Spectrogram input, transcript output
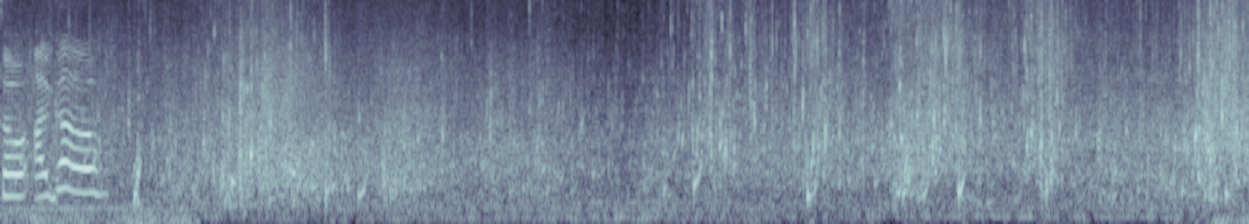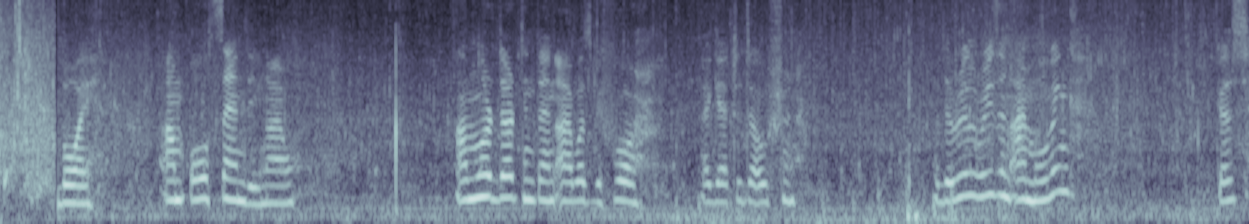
so I'll go. Boy, I'm all sandy now. I'm more dirty than I was before I get to the ocean. But the real reason I'm moving because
